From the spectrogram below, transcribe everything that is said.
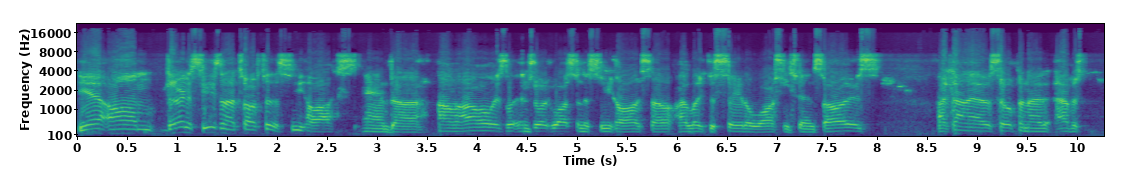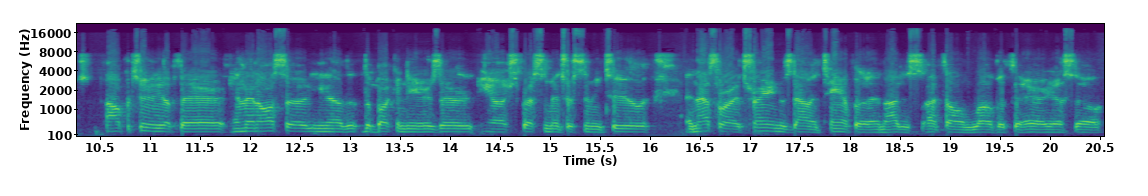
Yeah, um, during the season, I talked to the Seahawks, and uh, um, I always enjoyed watching the Seahawks. I, I like the state of Washington, so I always, I kind of was hoping I'd have an opportunity up there. And then also, you know, the, the Buccaneers, they're you know expressed some interest in me too, and that's where I trained was down in Tampa, and I just I fell in love with the area. So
